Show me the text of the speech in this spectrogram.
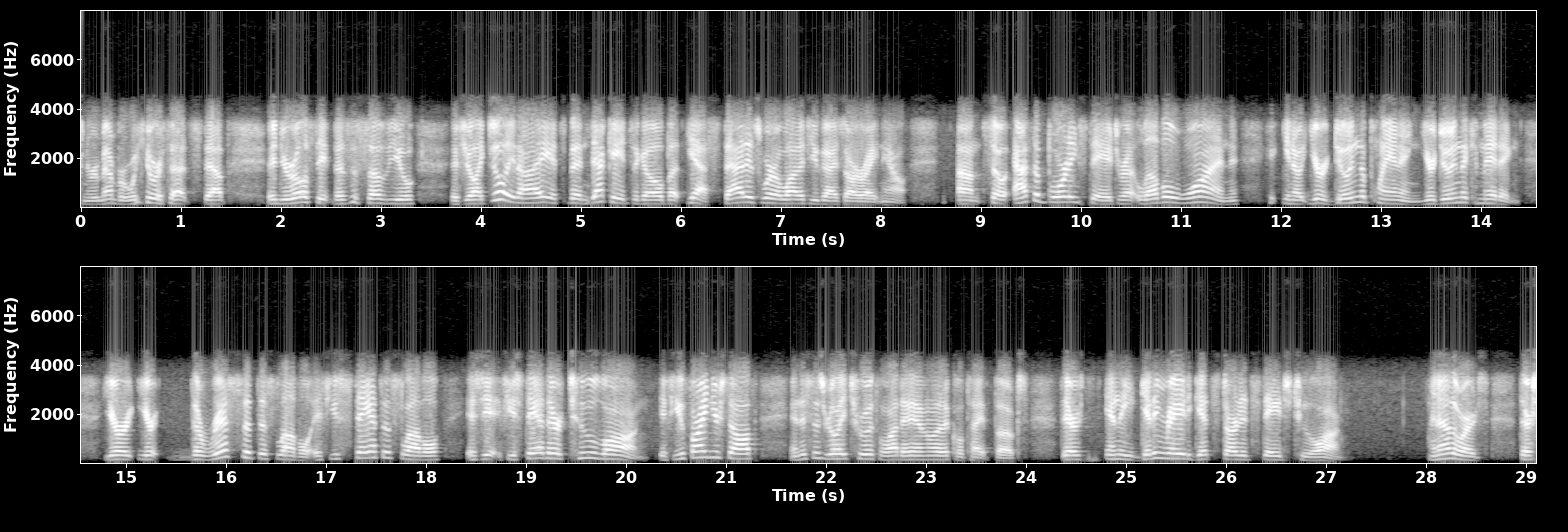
can remember when you were at that step in your real estate business. Some of you if you're like julie and i it's been decades ago but yes that is where a lot of you guys are right now. Um, so at the boarding stage or at level one, you know, you're doing the planning, you're doing the committing, you're you're the risks at this level, if you stay at this level, is if you stay there too long, if you find yourself, and this is really true with a lot of analytical type folks, they're in the getting ready to get started stage too long. In other words, they're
